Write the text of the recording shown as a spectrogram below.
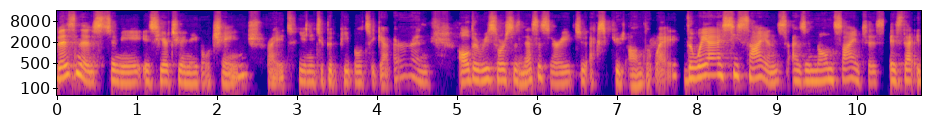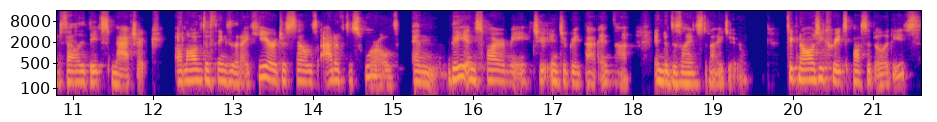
business to me is here to enable change right? You need to put people together and all the resources necessary to execute all the way. The way i see science as a non-scientist is that it validates magic. A lot of the things that i hear just sounds out of this world and they inspire me to integrate that in the in the designs that i do. Technology creates possibilities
